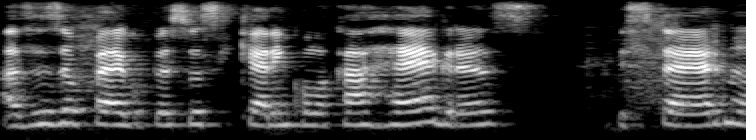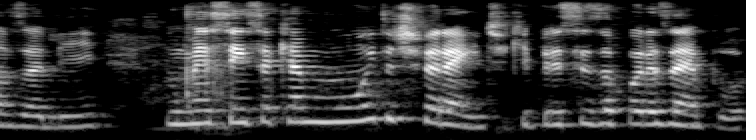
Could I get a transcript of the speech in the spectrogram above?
às vezes eu pego pessoas que querem colocar regras externas ali, numa essência que é muito diferente, que precisa, por exemplo,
